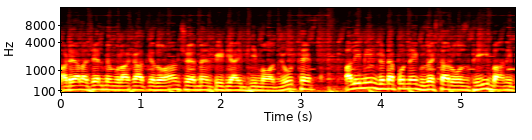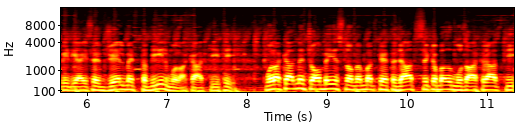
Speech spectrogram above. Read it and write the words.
अडयाला जेल में मुलाकात के दौरान चेयरमैन पीटीआई भी मौजूद थे। अलीमीन गंडापुर ने गुजशत रोज भी बानी पीटीआई से जेल में तवील मुलाकात की थी। मुलाकात में चौबीस नवंबर के एहतजाज से कबल मुजाकर की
